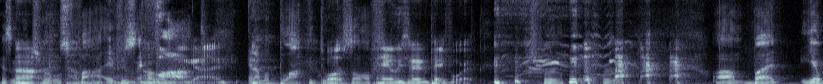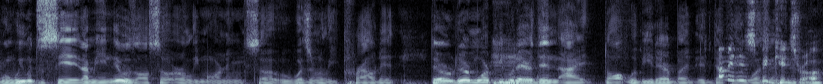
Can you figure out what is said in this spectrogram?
It's gonna Uh, Trolls oh Five. It's like Oh fuck, my God. and I'm gonna block the well, doors off. hey, at least I didn't pay for it. True, true. um, but yeah, when we went to see it, I mean, it was also early morning, so it wasn't really crowded. There, there were more people there than I thought would be there, but it. I mean, definitely it's wasn't. big kids draw.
